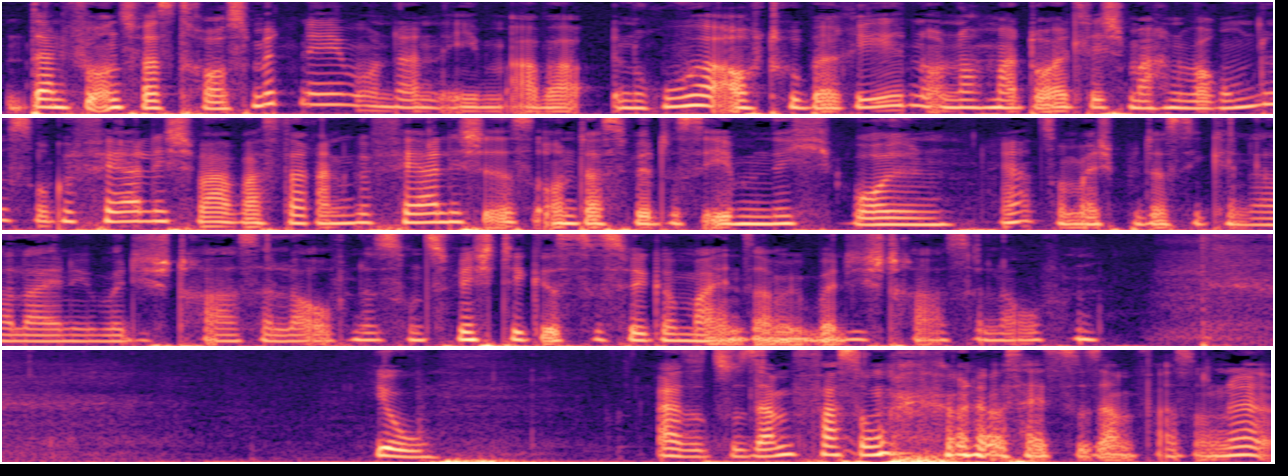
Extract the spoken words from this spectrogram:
dann für uns was draus mitnehmen und dann eben aber in Ruhe auch drüber reden und nochmal deutlich machen, warum das so gefährlich war, was daran gefährlich ist und dass wir das eben nicht wollen. Ja, zum Beispiel, dass die Kinder alleine über die Straße laufen, dass es uns wichtig ist, dass wir gemeinsam über die Straße laufen. Jo. Also Zusammenfassung, oder was heißt Zusammenfassung? Ne?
